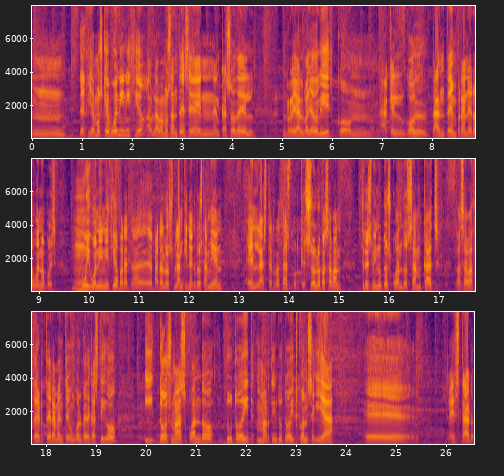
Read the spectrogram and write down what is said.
mm, decíamos que buen inicio, hablábamos antes en el caso del Real Valladolid con aquel gol tan tempranero, bueno, pues muy buen inicio para, para los blanquinegros también en las terrazas, porque solo pasaban tres minutos cuando Sam Catch pasaba certeramente un golpe de castigo y dos más cuando Dutoit, Martin Dutoit conseguía eh, estar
